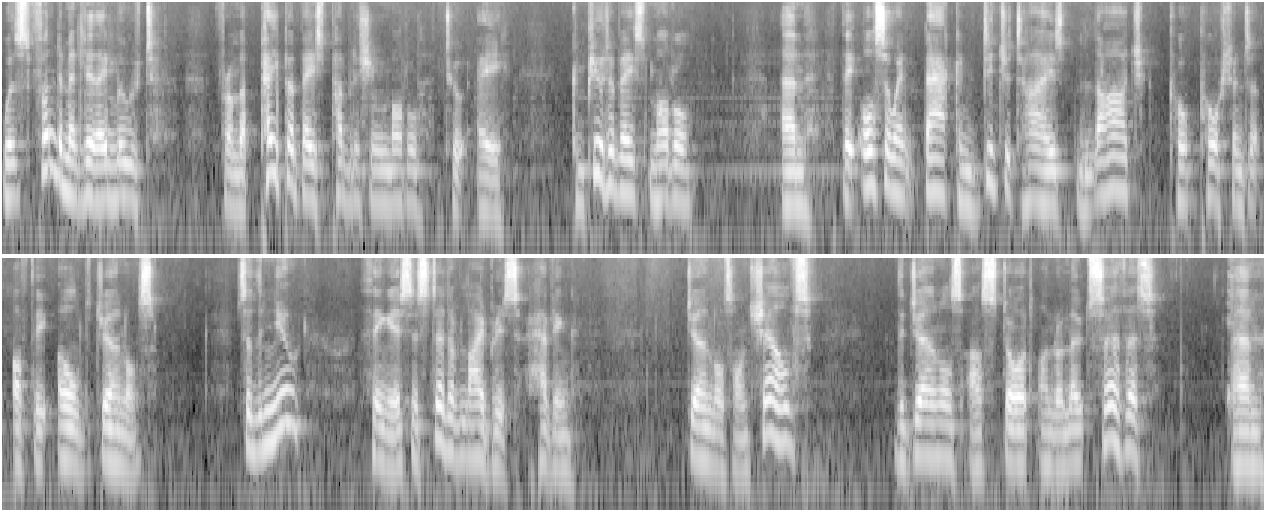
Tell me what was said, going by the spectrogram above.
was fundamentally they moved from a paper-based publishing model to a computer-based model. And they also went back and digitized large portions of the old journals. So the new thing is, instead of libraries having journals on shelves, the journals are stored on remote servers. Um,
